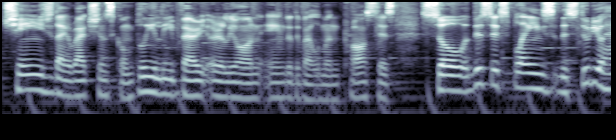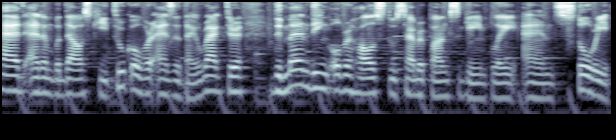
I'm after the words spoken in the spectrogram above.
changed directions completely very early on in the development process. So this explains the studio head Adam Badowski took over as a director, demanding overhauls to Cyberpunk's gameplay and story.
